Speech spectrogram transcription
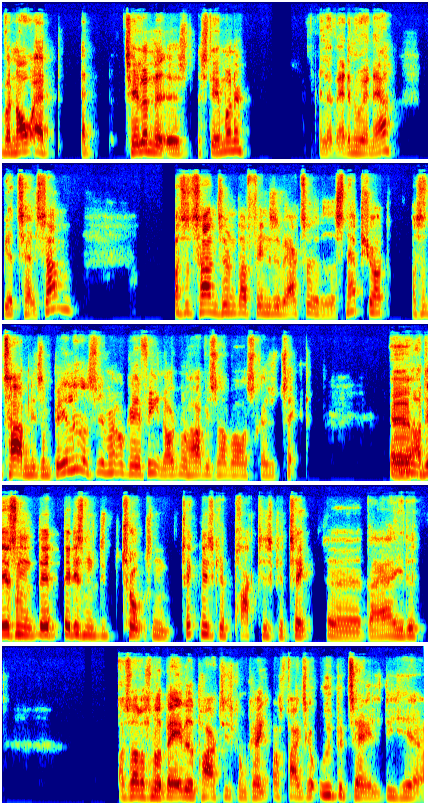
hvornår at, at tællerne, øh, stemmerne, eller hvad det nu end er, bliver talt sammen, og så tager den til, der findes et værktøj, der hedder Snapshot, og så tager den ligesom billedet, og så siger man, okay, fint nok, nu har vi så vores resultat. Øh, mm. Uh, og det er, sådan, det, det er ligesom de to sådan, tekniske, praktiske ting, uh, der er i det. Og så er der sådan noget bagved praktisk omkring, og faktisk at udbetale de her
